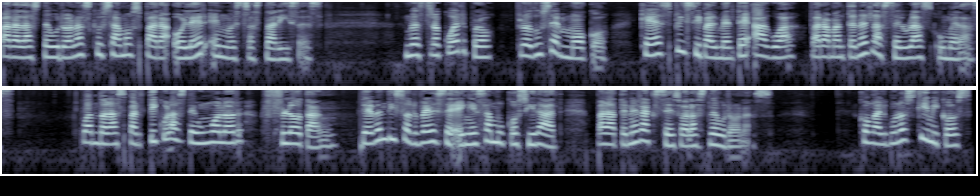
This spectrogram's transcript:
para las neuronas que usamos para oler en nuestras narices. Nuestro cuerpo produce moco, que es principalmente agua, para mantener las células húmedas. Cuando las partículas de un olor flotan, deben disolverse en esa mucosidad para tener acceso a las neuronas. Con algunos químicos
